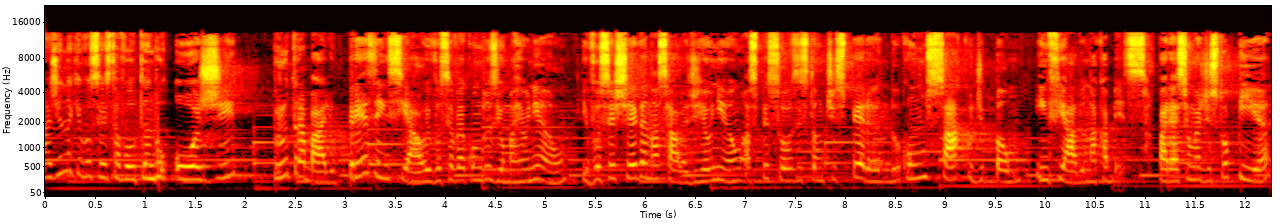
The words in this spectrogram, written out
Imagina que você está voltando hoje para o trabalho presencial e você vai conduzir uma reunião e você chega na sala de reunião, as pessoas estão te esperando com um saco de pão enfiado na cabeça. Parece uma distopia,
